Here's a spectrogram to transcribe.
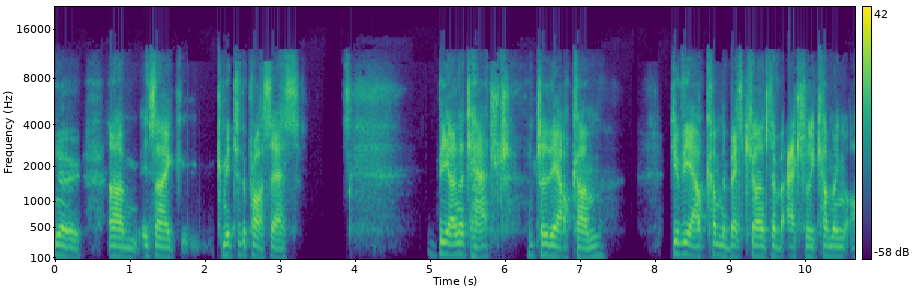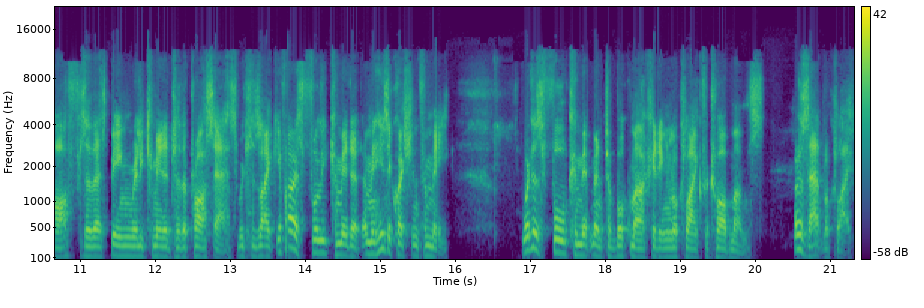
know, um, it's like commit to the process, be unattached to the outcome, give the outcome the best chance of actually coming off. So that's being really committed to the process, which is like if I was fully committed. I mean, here's a question for me What does full commitment to book marketing look like for 12 months? What does that look like?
